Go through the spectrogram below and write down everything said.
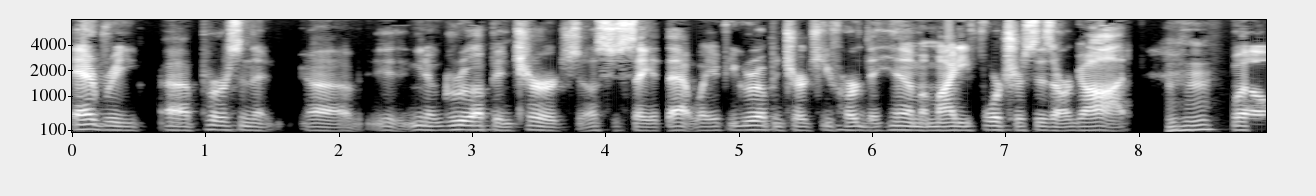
every uh, person that uh, you know grew up in church, let's just say it that way. If you grew up in church, you've heard the hymn, "A mighty fortress is our God." hmm Well,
